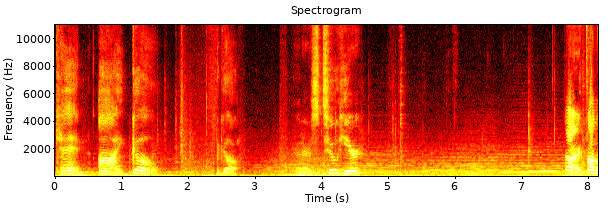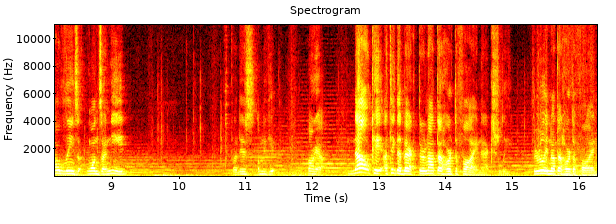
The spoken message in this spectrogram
can I go? Here we go. And there's two here. Alright, found all the ones I need. But there's, I'm gonna get, oh yeah. Now, okay, I take that back. They're not that hard to find, actually. They're really not that hard to find.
